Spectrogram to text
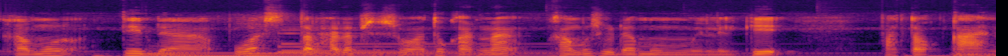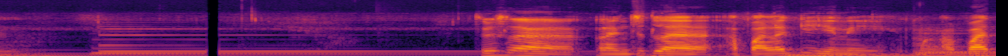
kamu tidak puas terhadap sesuatu karena kamu sudah memiliki patokan. Terus lah lanjut lah apalagi ini Mang Alpat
